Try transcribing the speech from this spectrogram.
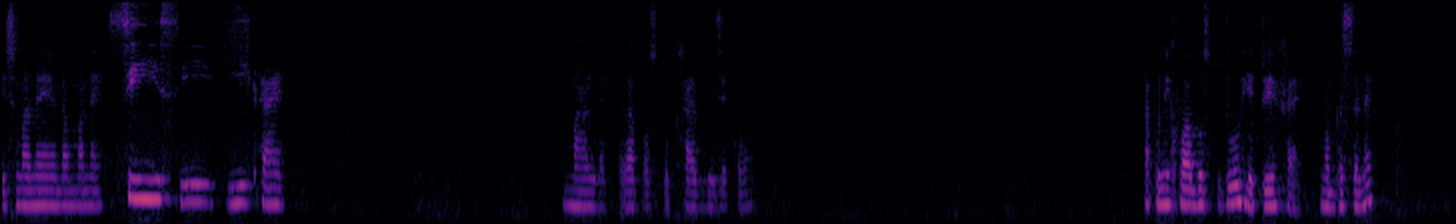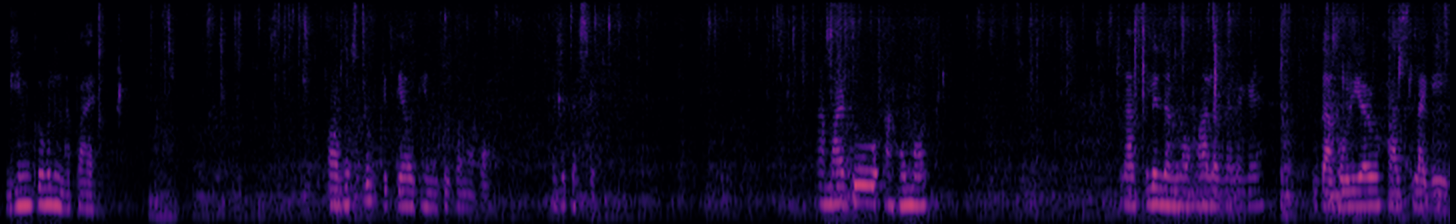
কিছুমানে একদম মানে চি চি কি খায়। ইমান লেতেৰা বস্তু খায় বুলি যে কয়। আপুনি খোৱা বস্তুটো সেইটোৱে খায়। গম পাইছেনে? ঘিণ কৰিবলৈ নাপায়। খোৱা বস্তু কেতিয়াও ঘিণ কৰিব নাপায়। বুজি পাইছে। আমাৰতো আহোমত। ল'ৰা ছোৱালী জন্ম হোৱাৰ লগে লগে গাহৰি আৰু সাজ লাগেই।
